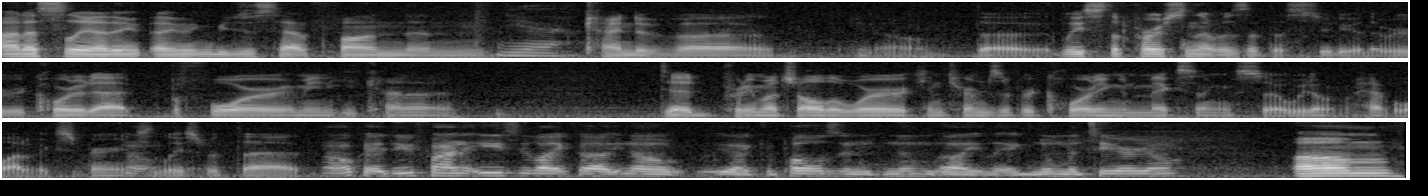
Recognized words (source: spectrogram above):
honestly I think I think we just have fun and Yeah. kind of uh, you know the at least the person that was at the studio that we recorded at before I mean he kind of did pretty much all the work in terms of recording and mixing so we don't have a lot of experience Oh. at least with that Oh, okay. Do you find it easy, like uh, you know, like composing new like, like new material? um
